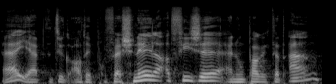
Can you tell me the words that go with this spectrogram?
je hebt natuurlijk altijd professionele adviezen en hoe pak ik dat aan.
